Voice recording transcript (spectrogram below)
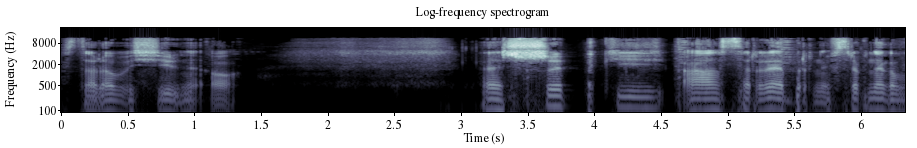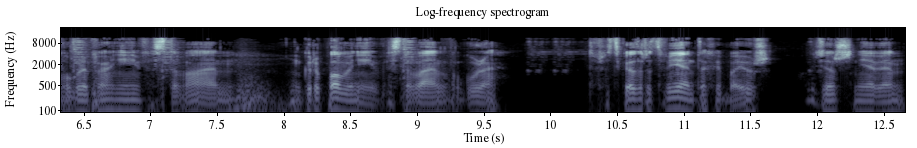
Starowy silny, o. E, szybki, a srebrny. W srebrnego w ogóle pewnie nie inwestowałem. Grupowy nie inwestowałem w ogóle. Wszystko jest rozwinięte chyba już. Chociaż nie wiem.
